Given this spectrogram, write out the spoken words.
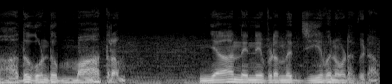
അതുകൊണ്ട് മാത്രം ഞാൻ നിന്നെ ഇവിടുന്ന് ജീവനോടെ വിടാം.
